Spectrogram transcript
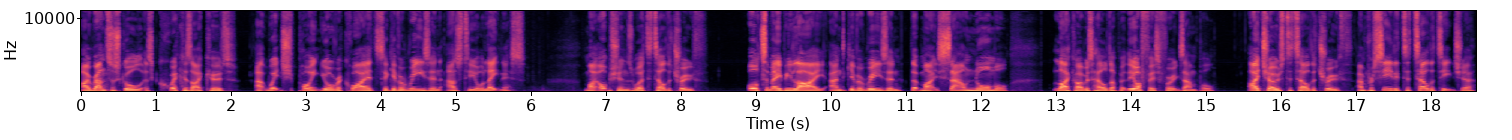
I ran to school as quick as I could, at which point you're required to give a reason as to your lateness. My options were to tell the truth, or to maybe lie and give a reason that might sound normal, like I was held up at the office, for example. I chose to tell the truth and proceeded to tell the teacher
